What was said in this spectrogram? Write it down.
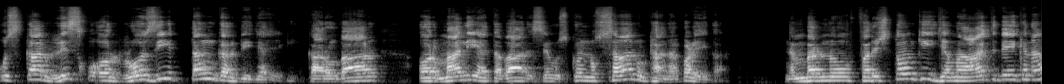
उसका रिस्क और रोजी तंग कर दी जाएगी, कारोबार और माली एतबार से उसको नुकसान उठाना पड़ेगा। नंबर नौ, फरिश्तों की जमात देखना।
